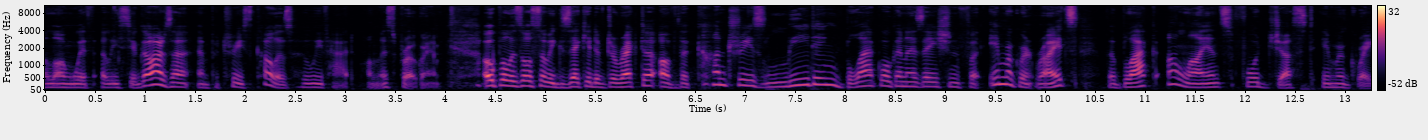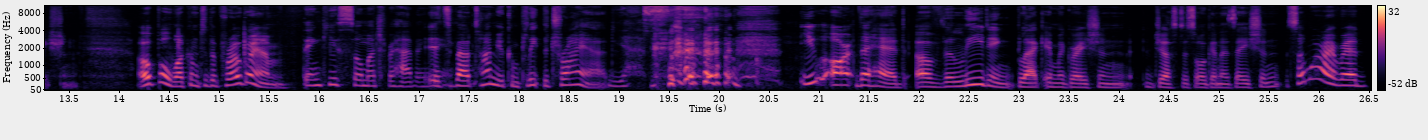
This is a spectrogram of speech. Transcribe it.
along with Alicia Garza and Patrisse Cullors, who we've had on this program. Opal is also executive director of the country's leading black organization for immigrant rights, the Black Alliance for Just Immigration. Opal, welcome to the program. Thank you so much for having me. It's about time you complete the triad. Yes. you are the head of the leading black immigration justice organization. Somewhere I read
